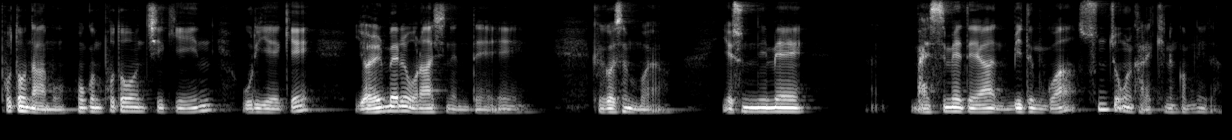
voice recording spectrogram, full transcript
포도나무 혹은 포도원 지기인 우리에게 열매를 원하시는데 그것은 뭐야? 예수님의 말씀에 대한 믿음과 순종을 가리키는 겁니다.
